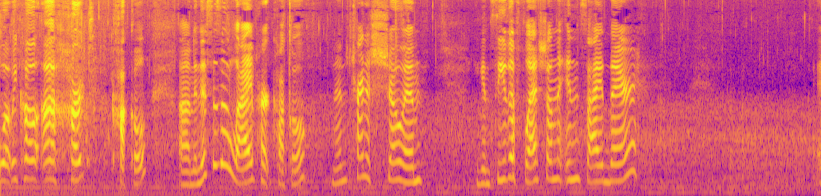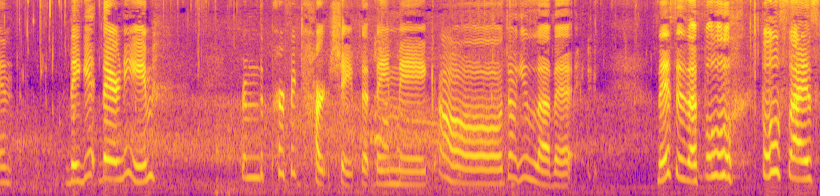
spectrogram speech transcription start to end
what we call a heart cockle, um, and this is a live heart cockle. I'm trying to show him. You can see the flesh on the inside there, and they get their name from the perfect heart shape that they make. Oh, don't you love it? This is a full, full size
